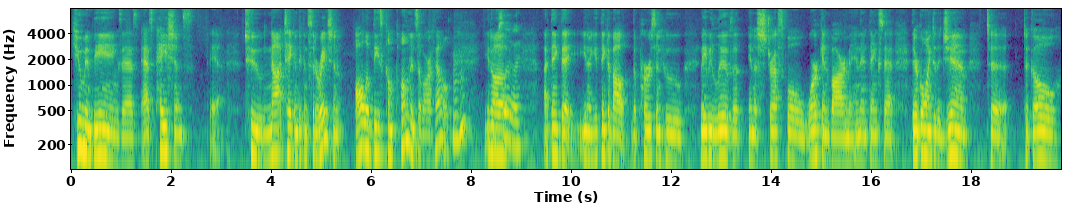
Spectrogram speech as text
human beings, as as patients, yeah, to not take into consideration all of these components of our health. Mm-hmm. You know, Absolutely. I think that you know you think about the person who maybe lives a, in a stressful work environment and then thinks that they're going to the gym to to go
